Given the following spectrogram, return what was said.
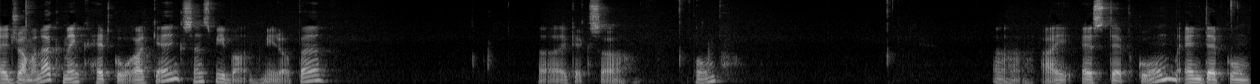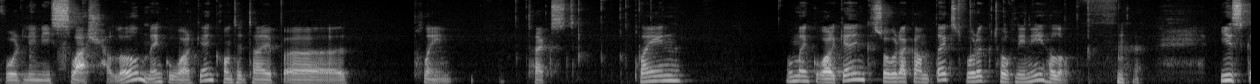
այդ ժամանակ մենք հետ կուղարկենք sense մի բան, մի րոպե։ Եկեք սա pump ահա, այ այս դեպքում, այն դեպքում, որ լինի /hello, մենք ուղարկենք content type plain text plain ու մենք ուղարկենք սովորական տեքստ, որը կթող լինի hello։ Իսկ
